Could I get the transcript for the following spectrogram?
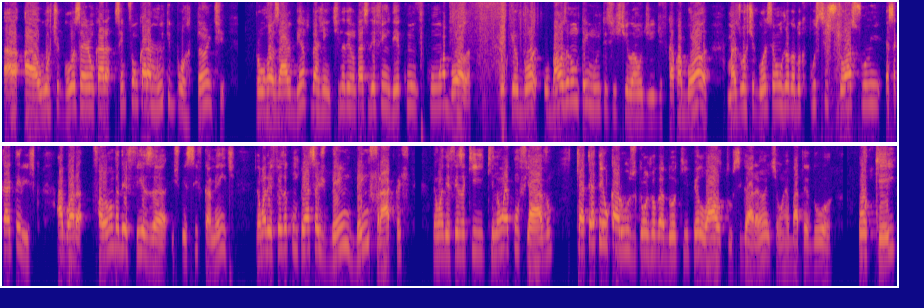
a, a, o Ortigosa era um cara, sempre foi um cara muito importante para o Rosário dentro da Argentina tentar se defender com, com a bola. Porque o, o Bausa não tem muito esse estilão de, de ficar com a bola, mas o Ortigosa é um jogador que por si só assume essa característica. Agora, falando da defesa especificamente, é uma defesa com peças bem, bem fracas, é uma defesa que, que não é confiável, que até tem o Caruso, que é um jogador que pelo alto se garante, é um rebatedor ok,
